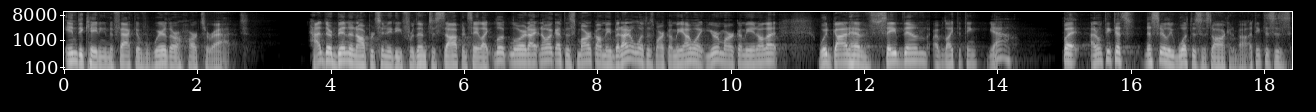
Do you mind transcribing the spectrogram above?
indicating the fact of where their hearts are at. Had there been an opportunity for them to stop and say, like, look, Lord, I know I got this mark on me, but I don't want this mark on me. I want your mark on me and all that. Would God have saved them? I would like to think, yeah. But I don't think that's necessarily what this is talking about. I think this is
